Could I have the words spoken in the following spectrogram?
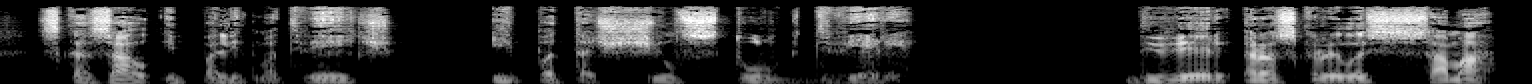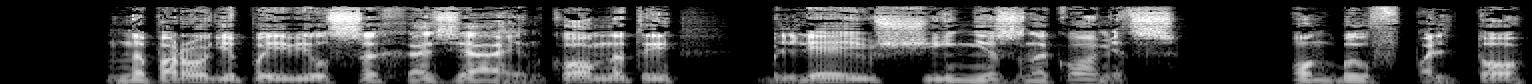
— сказал Ипполит Матвеевич и потащил стул к двери. Дверь раскрылась сама. На пороге появился хозяин комнаты, блеющий незнакомец. Он был в пальто,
